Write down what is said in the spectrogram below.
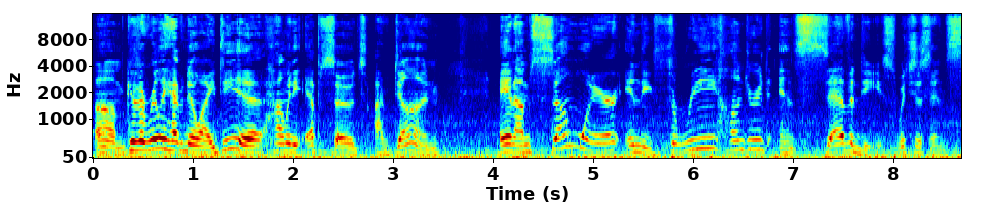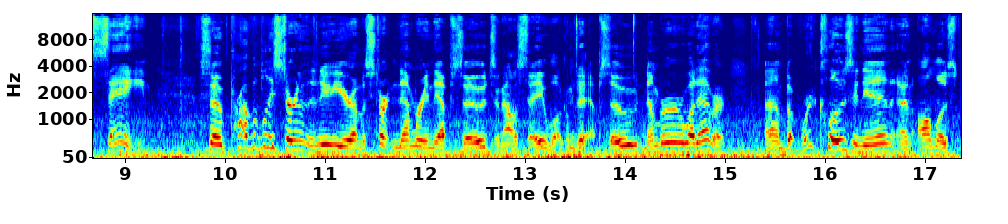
because um, I really have no idea how many episodes I've done. And I'm somewhere in the 370s, which is insane. So, probably starting the new year, I'm going to start numbering the episodes and I'll say, Welcome to episode number or whatever. Um, but we're closing in on almost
